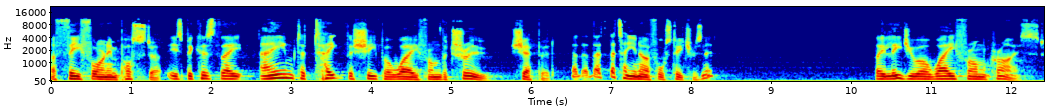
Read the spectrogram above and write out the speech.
a thief or an impostor is because they aim to take the sheep away from the true shepherd. That, that, that's how you know a false teacher, isn't it? They lead you away from Christ,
